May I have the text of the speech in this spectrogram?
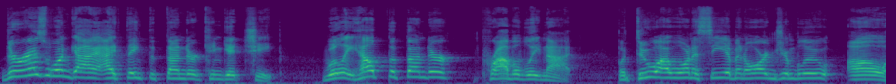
There is one guy I think the Thunder can get cheap. Will he help the Thunder? Probably not. But do I want to see him in orange and blue? Oh,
